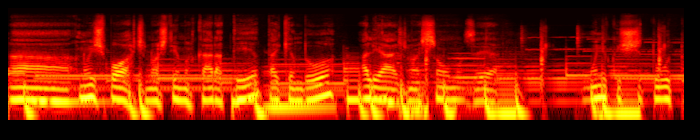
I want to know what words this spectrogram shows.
Na, no esporte nós temos karatê, taekwondo. Aliás, nós somos é, o único instituto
